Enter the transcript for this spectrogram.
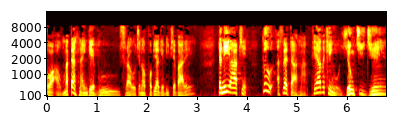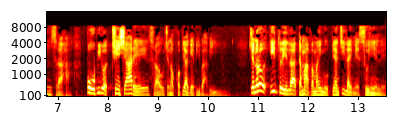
သွားအောင်မတတ်နိုင်ခဲ့ဘူးဆိုတာကိုကျွန်တော်ဖော်ပြခဲ့ပြီးဖြစ်ပါတယ်။ဒတနည်းအားဖြင့်သူ့အသက်တာမှာဘုရားသခင်ကိုယုံကြည်ခြင်းဆိုတာဟာပို့ပြီးတော့ထင်ရှားတယ်ဆိုတာကိုကျွန်တော်ဖော်ပြခဲ့ပြီးပါပြီကျွန်တော်တို့ဣသရေလဓမ္မသမိုင်းကိုပြန်ကြည့်လိုက်မယ်ဆိုရင်လေ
